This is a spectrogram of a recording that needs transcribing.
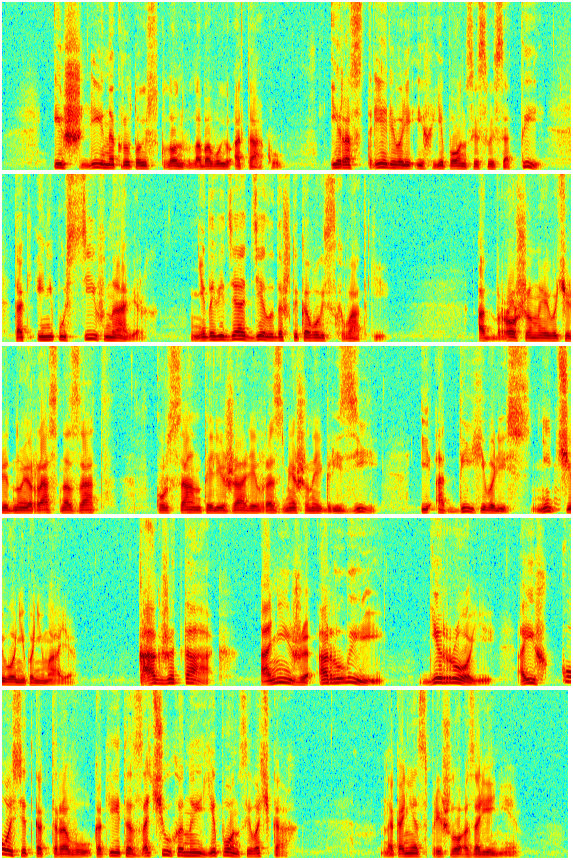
и шли на крутой склон в лобовую атаку, и расстреливали их японцы с высоты, так и не пустив наверх, не доведя дело до штыковой схватки. Отброшенные в очередной раз назад, курсанты лежали в размешанной грязи, и отдыхивались, ничего не понимая. Как же так? Они же орлы, герои, а их косят, как траву, какие-то зачуханные японцы в очках. Наконец пришло озарение.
